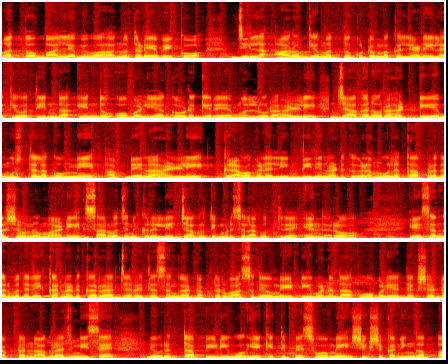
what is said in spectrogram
ಮತ್ತು ಬಾಲ್ಯ ವಿವಾಹವನ್ನು ತಡೆಯಬೇಕು. ಜಿಲ್ಲಾ ಆರೋಗ್ಯ ಮತ್ತು ಕುಟುಂಬ ಕಲ್ಯಾಣ ಇಲಾಖೆ ವತಿಯಿಂದ ಇಂದು ಹೋಬಳಿಯ ಗೌಡಗೆರೆ, ಮಲ್ಲೂರಹಳ್ಳಿ, ಜಾಗನೂರಹಟ್ಟಿ, ಮುಸ್ತಲಗುಮ್ಮಿ, ಅಬ್ಬೇನಹಳ್ಳಿ ಗ್ರಾಮಗಳಲ್ಲಿ ಬೀದಿ ನಾಟಕಗಳ ಮೂಲಕ ಪ್ರದರ್ಶನವನ್ನು ಮಾಡಿ ಸಾರ್ವಜನಿಕರಲ್ಲಿ ಜಾಗೃತಿ ಮೂಡಿಸಲಾಗುತ್ತಿದೆ ಎಂದರು. ಈ ಸಂದರ್ಭದಲ್ಲಿ ಕರ್ನಾಟಕ ರಾಜ್ಯ ರೈತ ಸಂಘ ಡಾಕ್ಟರ್ ವಾಸುದೇವ್ ಮೇಟಿ ಬಣದ ಹೋಬಳಿ ಅಧ್ಯಕ್ಷ ಡಾಕ್ಟರ್ ನಾಗರಾಜ್ ಮೀಸೆ, ನಿವೃತ್ತ ಪಿಡಿಒ ಎಕೆ ತಿಪ್ಪೇಸ್ವಾಮಿ, ಶಿಕ್ಷಕ ನಿಂಗಪ್ಪ,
